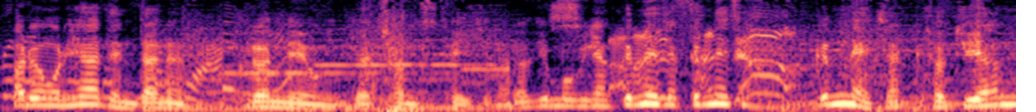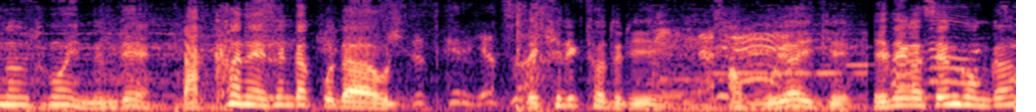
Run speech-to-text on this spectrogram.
활용을 해야 된다는 그런 내용인데 전 스테이지는 여기 뭐 그냥 끝내자 끝내자 끝내자 저 뒤에 한 놈 숨어 있는 데 낙하네 생각보다 우리- 내 캐릭터들이 아 뭐야 이게? 얘네가 센 건가?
